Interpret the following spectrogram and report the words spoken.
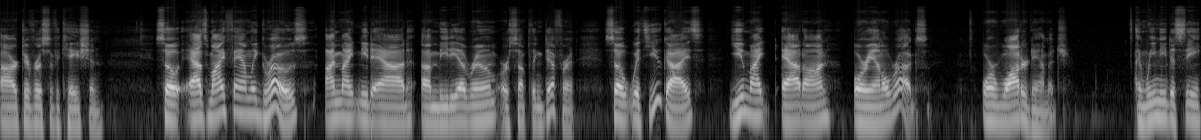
our diversification. So as my family grows, I might need to add a media room or something different. So with you guys, you might add on oriental rugs or water damage. And we need to see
